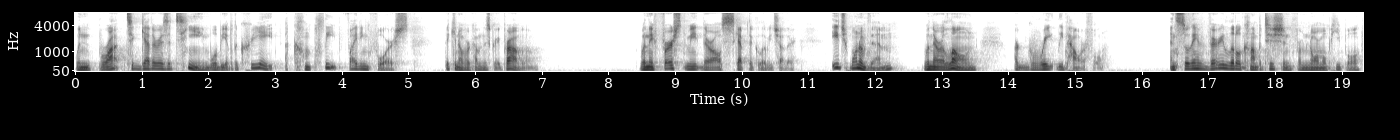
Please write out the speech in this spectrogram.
when brought together as a team, will be able to create a complete fighting force that can overcome this great problem. When they first meet, they're all skeptical of each other. Each one of them, when they're alone, are greatly powerful. And so they have very little competition from normal people.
